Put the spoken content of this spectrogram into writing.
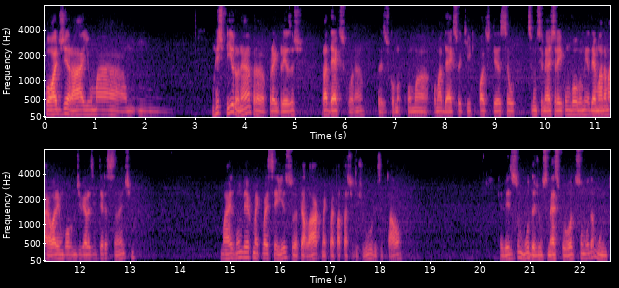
pode gerar aí uma, um, um respiro, né? Para empresas, para a Dexco, né? Empresas como, como, a, como a Dexo aqui, que pode ter seu segundo semestre aí com um volume, demanda maior e um volume de vendas interessante. Mas vamos ver como é que vai ser isso até lá, como é que vai estar a taxa de juros e tal. Às vezes isso muda de um semestre para o outro, isso muda muito.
